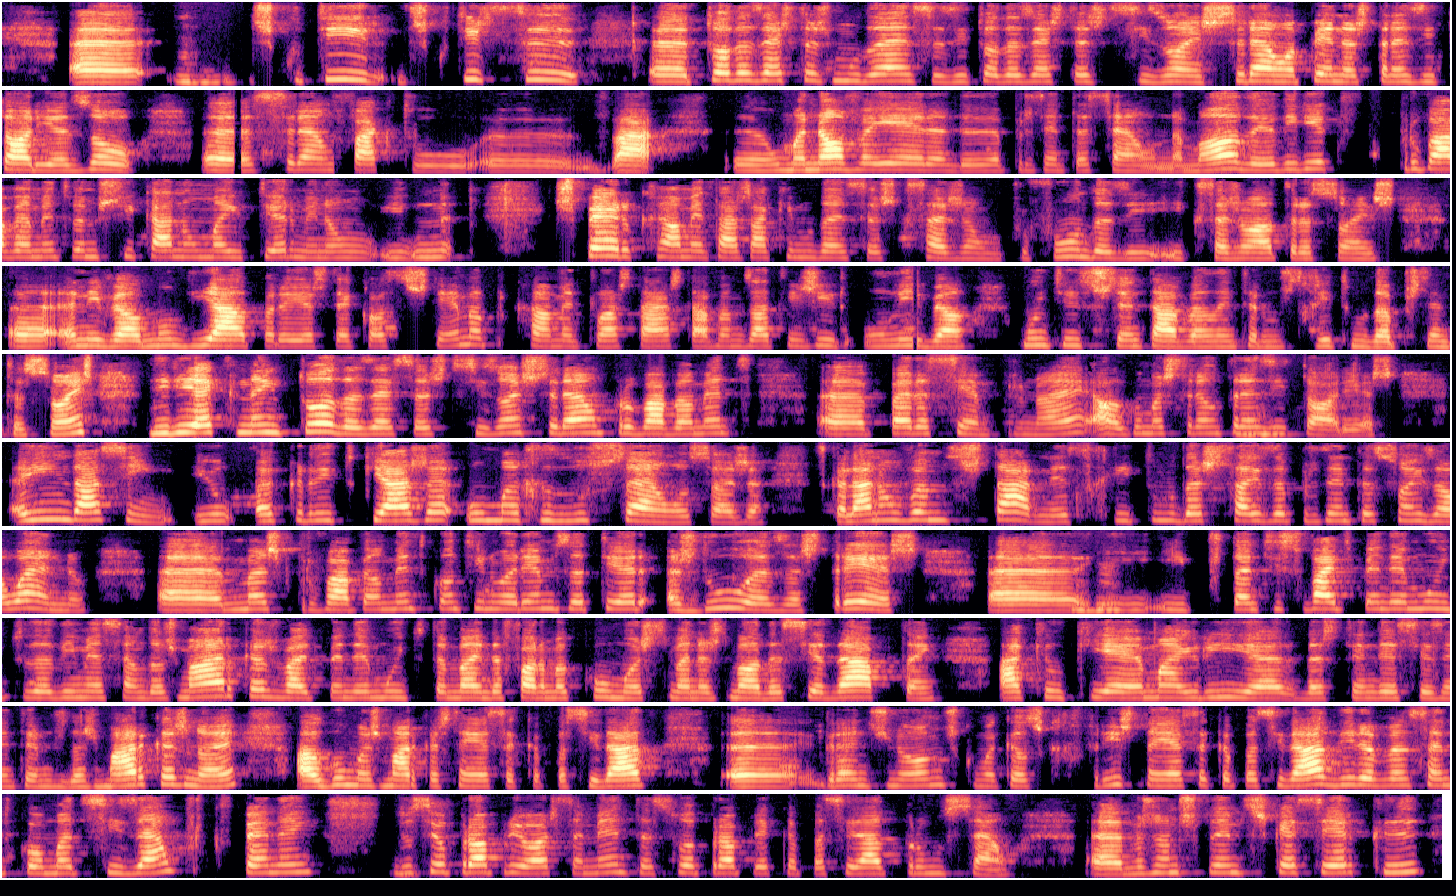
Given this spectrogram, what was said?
Uh, uhum. discutir, discutir se uh, todas estas mudanças e todas estas decisões serão apenas transitórias ou uh, serão, de facto, vá, uma nova era de apresentação na moda, eu diria que provavelmente vamos ficar num meio termo e, não, e espero que realmente haja aqui mudanças que sejam profundas e, e que sejam alterações uh, a nível mundial para este ecossistema, porque realmente lá está, estávamos a atingir um nível muito insustentável em termos de ritmo de apresentações. Diria que nem todas essas decisões serão provavelmente uh, para sempre, não é? Algumas serão uhum. transitórias. Ainda assim, eu acredito que haja uma redução, ou seja, se calhar não vamos estar nesse ritmo das seis apresentações ao ano, uh, mas provavelmente continuaremos a ter as duas, as três, uh, uhum. e, e, portanto isso vai depender muito da dimensão das marcas, vai depender muito também da forma como as semanas de moda se adaptem àquilo que é a maioria das tendências em termos das marcas, não é? Algumas marcas têm essa capacidade, uh, grandes nomes, como aqueles que referiste, têm essa capacidade de ir avançando com uma decisão, porque dependem do seu próprio orçamento, da sua própria capacidade de promoção. Uh, mas não nos podemos esquecer que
